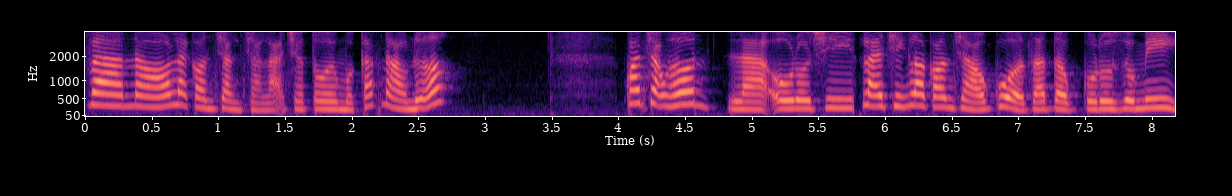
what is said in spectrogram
Và nó lại còn chẳng trả lại cho tôi một cách nào nữa. Quan trọng hơn là Orochi lại chính là con cháu của gia tộc Kurozumi.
